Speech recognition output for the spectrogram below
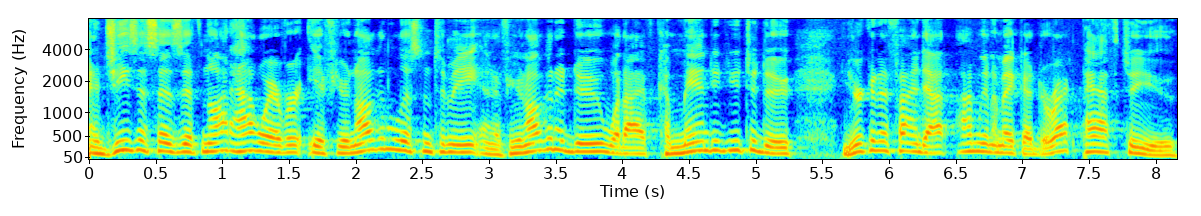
and Jesus says, If not, however, if you're not going to listen to me and if you're not going to do what I've commanded you to do, you're going to find out I'm going to make a direct path to you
